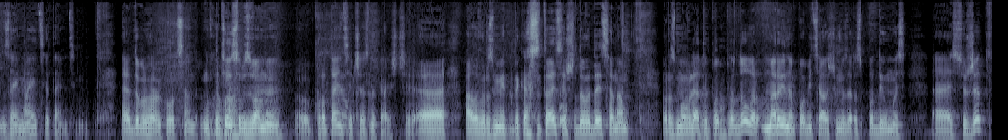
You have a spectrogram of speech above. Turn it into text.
займається танцями. Е, Доброго ранку, Олександр. Ну хотілося б з вами е, про танці, чесно кажучи. Е, Але ви розумієте, така ситуація, що доведеться нам розмовляти про долар. Марина пообіцяла, що ми зараз подивимось сюжет,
